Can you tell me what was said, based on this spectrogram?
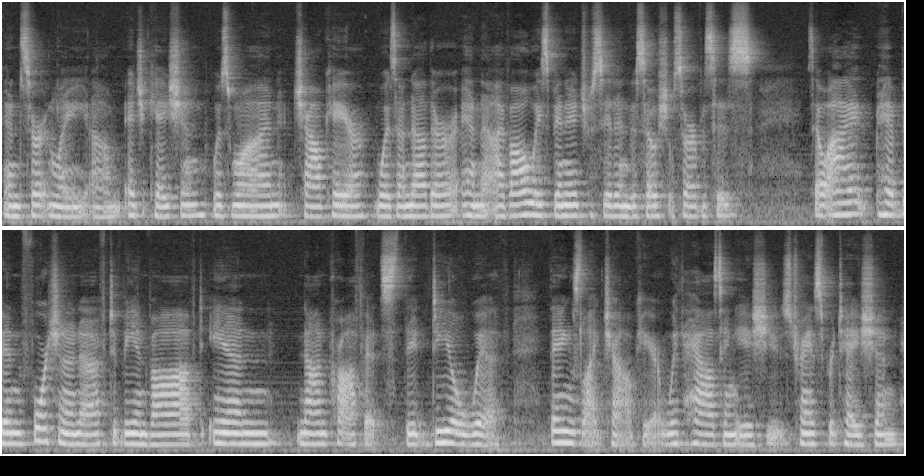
And certainly, um, education was one, childcare was another, and I've always been interested in the social services. So I have been fortunate enough to be involved in nonprofits that deal with things like childcare, with housing issues, transportation,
